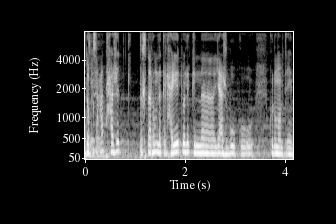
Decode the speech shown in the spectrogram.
donc ساعات حاجات تختارهم لك الحياة ولكن يعجبوك ويكونوا ممتعين.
